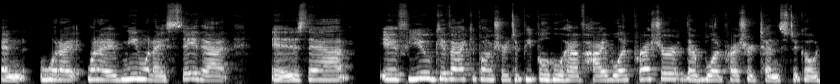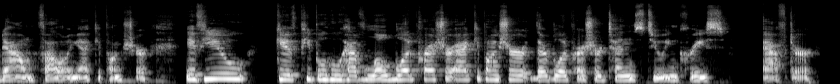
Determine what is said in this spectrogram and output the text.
And what I what I mean when I say that is that if you give acupuncture to people who have high blood pressure, their blood pressure tends to go down following acupuncture. If you give people who have low blood pressure acupuncture, their blood pressure tends to increase after.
